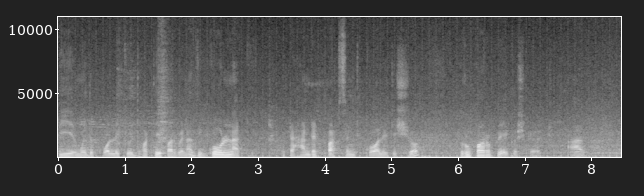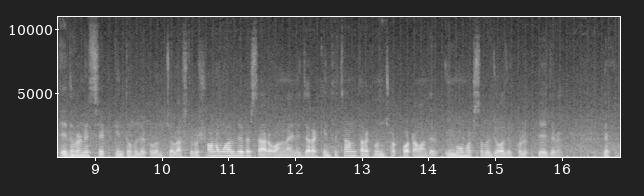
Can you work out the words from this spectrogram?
বিয়ের মধ্যে পড়লে কেউ ধরতেই পারবে না যে গোল নাকি। এটা হান্ড্রেড পারসেন্ট কোয়ালিটি শো রূপার উপরে একুশ ক্যারেট আর এই ধরনের সেট কিনতে হলে কলম চলে আসতে হবে। স্বর্ণমহল জুয়েলার্সে আর অনলাইনে যারা কিনতে চান, তারা কলম ঝটপট আমাদের ইমো, হোয়াটসঅ্যাপে যোগাযোগ করলে পেয়ে যাবেন। দেখুন,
